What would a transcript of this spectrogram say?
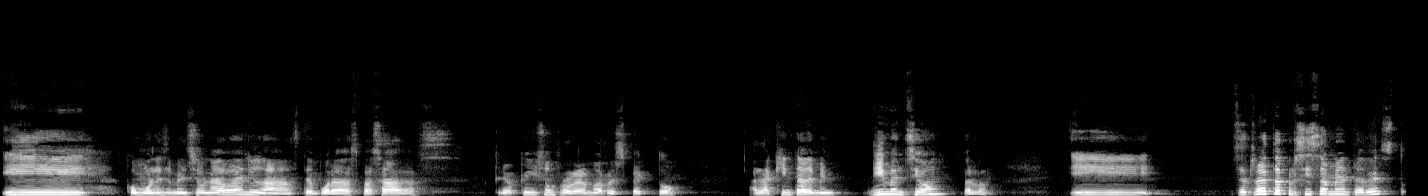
Y como les mencionaba en las temporadas pasadas, creo que hice un programa respecto a la quinta dimensión, perdón. Y se trata precisamente de esto,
